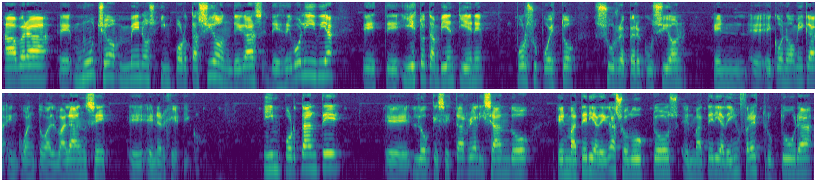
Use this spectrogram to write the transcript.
habrá eh, mucho menos importación de gas desde Bolivia este, y esto también tiene, por supuesto, su repercusión eh, económica en cuanto al balance energético. Importante lo que se está realizando en materia de gasoductos, en materia de infraestructura,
